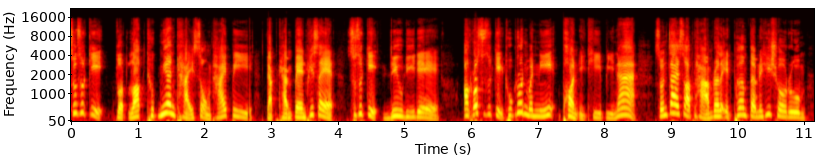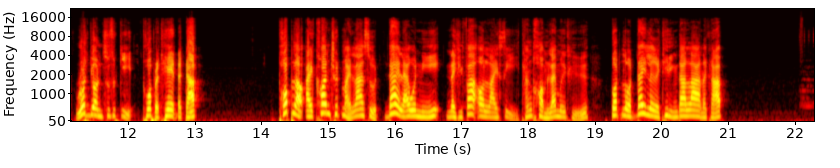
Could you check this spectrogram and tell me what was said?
ซูซูกิปลดล็อกทุกเงื่อนไขส่งท้ายปี กับแคมเปญพิเศษ Suzuki Deal D Day ออกรถ Suzuki ทุกรุ่นวันนี้ ผ่อนอีกทีปีหน้า สนใจสอบถามรายละเอียดเพิ่มเติมในที่โชว์รูม รถยนต์ Suzuki ทั่วประเทศนะครับ พบเหล่าไอคอนชุดใหม่ล่าสุดได้แล้ววันนี้ใน FIFA ออนไลน์ 4 ทั้งคอมและมือถือ กดโหลดได้เลยที่ลิงก์ด้านล่างนะครับ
